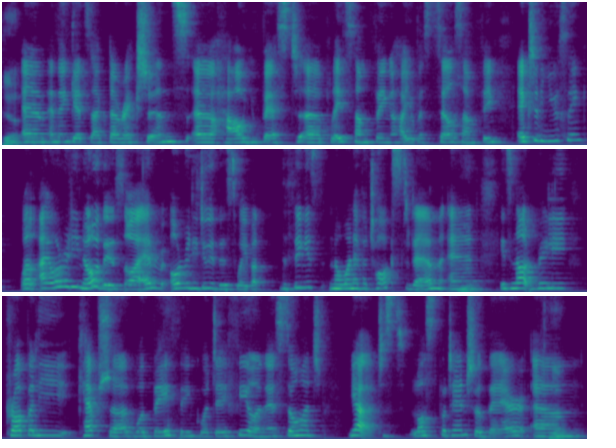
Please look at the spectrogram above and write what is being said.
Yeah. um, and then gets like directions uh, how you best uh, place something or how you best sell something. Actually, you think, well, I already know this or I already do it this way, but the thing is, no one ever talks to them, and it's not really properly captured what they think, what they feel, and there's so much, yeah, just lost potential there. Um,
